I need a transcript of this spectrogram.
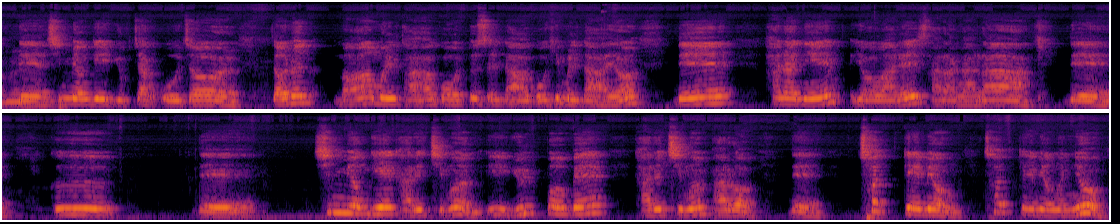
아멘. 네, 신명기 6장 5절. 너는 마음을 다하고 뜻을 다하고 힘을 다하여 내 하나님 여호와를 사랑하라. 네. 그 네. 신명기의 가르침은 이 율법의 가르침은 바로 네. 첫 계명. 첫 계명은요.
